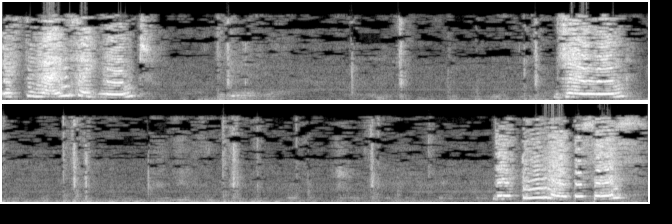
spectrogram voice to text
if the line segment joining the two vertices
